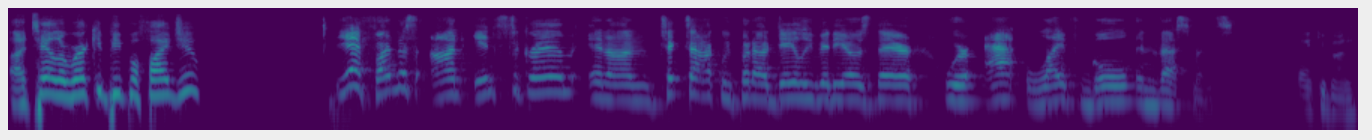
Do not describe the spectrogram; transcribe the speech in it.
Uh, Taylor, where can people find you? Yeah, find us on Instagram and on TikTok. We put out daily videos there. We're at Life Goal Investments. Thank you, buddy.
